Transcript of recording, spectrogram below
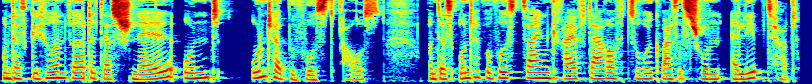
und das Gehirn wertet das schnell und unterbewusst aus. Und das Unterbewusstsein greift darauf zurück, was es schon erlebt hat.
